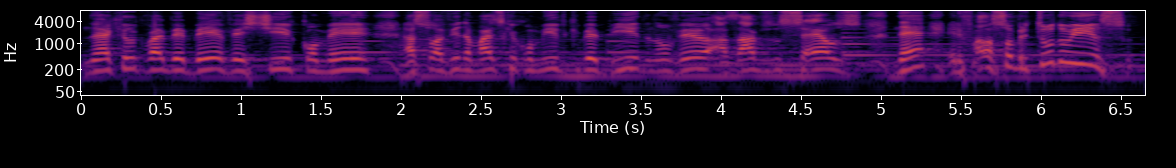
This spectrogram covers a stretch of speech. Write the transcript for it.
Não é aquilo que vai beber, vestir, comer, a sua vida mais do que comida, que bebida, não vê as aves dos céus, né? Ele fala sobre tudo isso.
